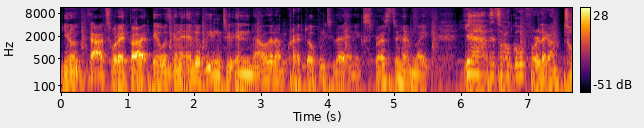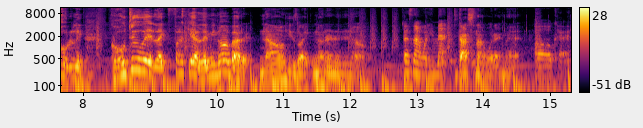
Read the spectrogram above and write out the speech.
You know that's what i thought it was gonna end up leading to. And now that i'm cracked open to that and expressed to him like yeah let's all go for it. Like i'm totally go do it. Like fuck yeah let me know about it. Now he's like no no no no no. That's not what he meant. that's not what i meant. Oh, okay.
